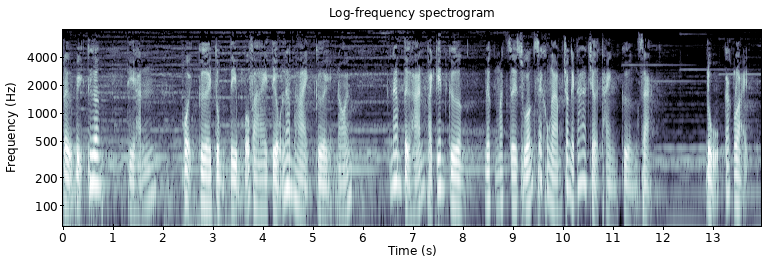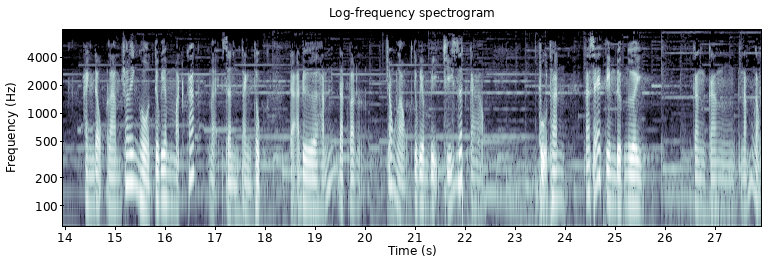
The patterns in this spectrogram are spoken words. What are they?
tử bị thương Thì hắn hội cười tủm tỉm vỗ vai tiểu Lam Hải cười nói Nam tử hán phải kiên cường Nước mắt rơi xuống sẽ không làm cho người ta trở thành cường giả. Đủ các loại hành động làm cho linh hồn tiêu viêm mặt khác lại dần thành thục Đã đưa hắn đặt vào trong lòng tiêu viêm vị trí rất cao. Phụ thân, ta sẽ tìm được người Càng càng nắm ngọc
